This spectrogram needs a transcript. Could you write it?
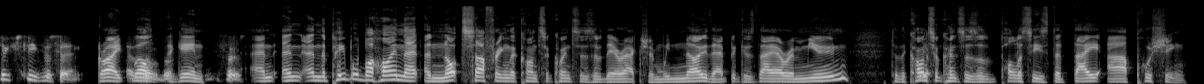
60%. Great. Well, again, first. and, and, and the people behind that are not suffering the consequences of their action. We know that because they are immune to the consequences of the policies that they are pushing.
